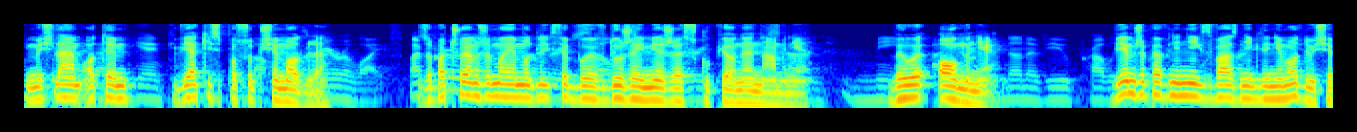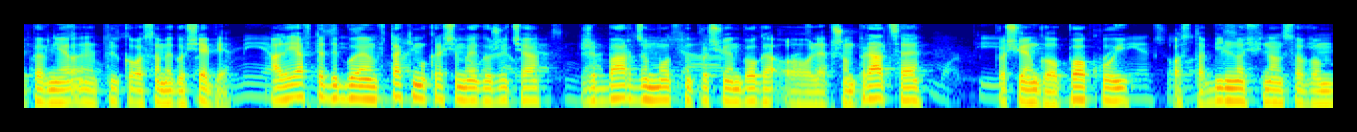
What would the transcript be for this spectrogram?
i myślałem o tym, w jaki sposób się modlę, zobaczyłem, że moje modlitwy były w dużej mierze skupione na mnie. Były o mnie. Wiem, że pewnie nikt z Was nigdy nie modlił się pewnie e, tylko o samego siebie, ale ja wtedy byłem w takim okresie mojego życia, że bardzo mocno prosiłem Boga o lepszą pracę, prosiłem Go o pokój, o stabilność finansową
